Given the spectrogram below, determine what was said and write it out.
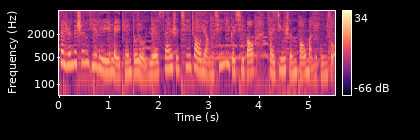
在人的身体里，每天都有约三十七兆两千亿个细胞在精神饱满的工作。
